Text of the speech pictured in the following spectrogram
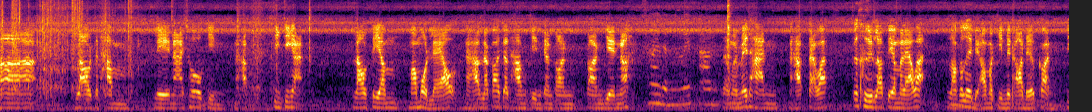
อ่า เราจะทำเลนาโชกินนะครับ จริงๆอะเราเตรียมมาหมดแล้วนะครับ แล้วก็จะทำกินกันตอนตอนเย็นเนาะใช่แต่มันไม่ทันแต่มันไม่ทันนะครับ แต่ว่าก็คือเราเตรียมมาแล้วอะเราก็เลยเดี๋ยวเอามากินเป็นออเดิร์ฟก่อน จ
